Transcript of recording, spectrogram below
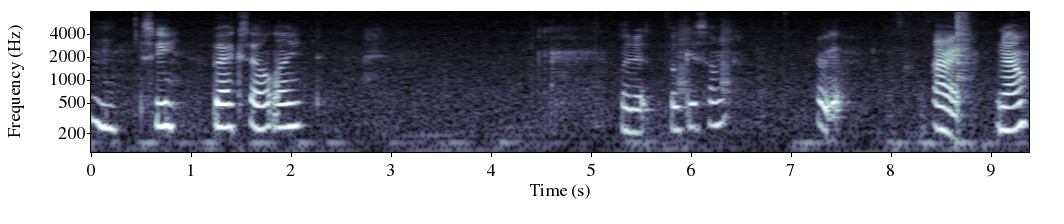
Mm, see, back's outlined. Let it focus on it. There we go. Alright, now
